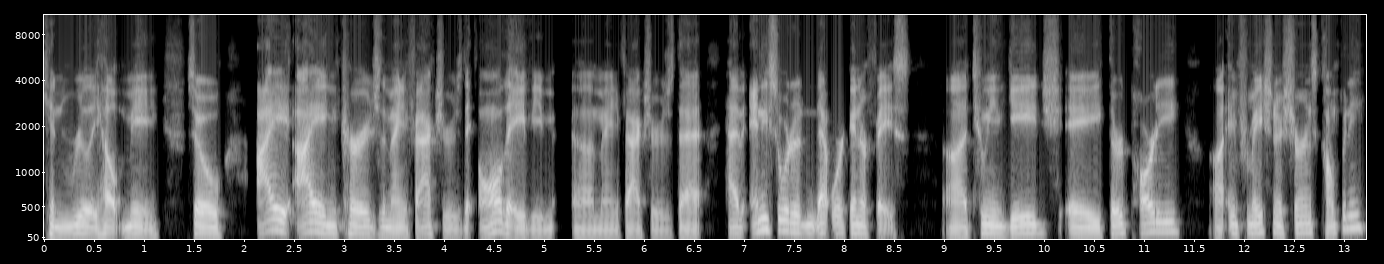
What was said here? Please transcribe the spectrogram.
can really help me. So I I encourage the manufacturers, that all the AV uh, manufacturers that have any sort of network interface uh, to engage a third party uh, information assurance company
